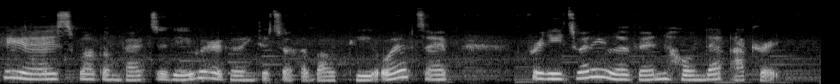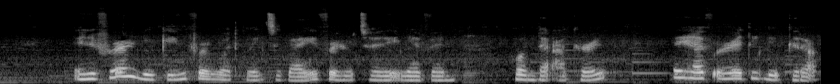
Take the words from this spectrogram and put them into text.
Hey guys, welcome back. Today we're going to talk about the oil type for the 2011 Honda Accord. And if you are looking for what oil to buy for your 2011 Honda Accord, I have already looked it up.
